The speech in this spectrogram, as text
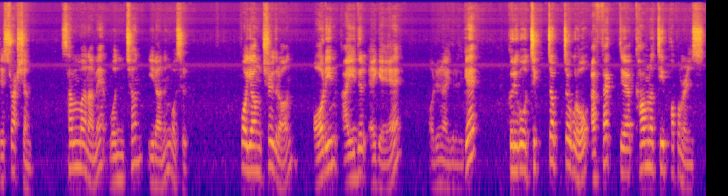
distraction. 산만함의 원천이라는 것을 for young children, 어린 아이들에게, 어린 아이들에게, 그리고 직접적으로 affect their cognitive performance,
